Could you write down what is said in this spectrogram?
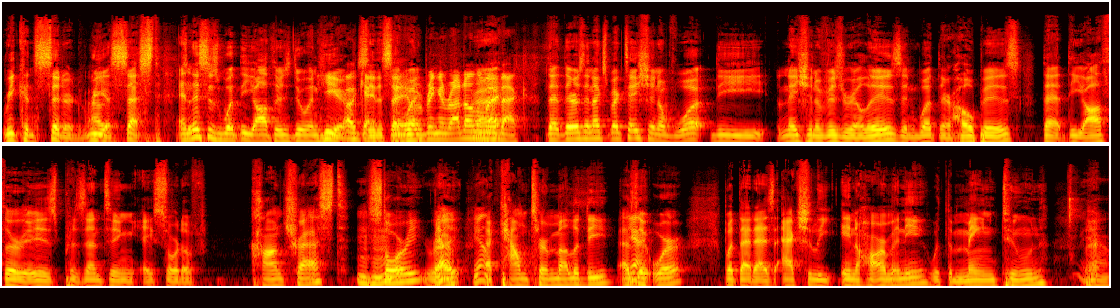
reconsidered, reassessed. And this is what the author's doing here. Okay, See the so segue? we're bringing right on the way back. That there's an expectation of what the nation of Israel is and what their hope is. That the author is presenting a sort of contrast story, right? Mm-hmm. yeah. A counter melody, as Yeah. it were, but that is actually in harmony with the main tune. Yeah.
